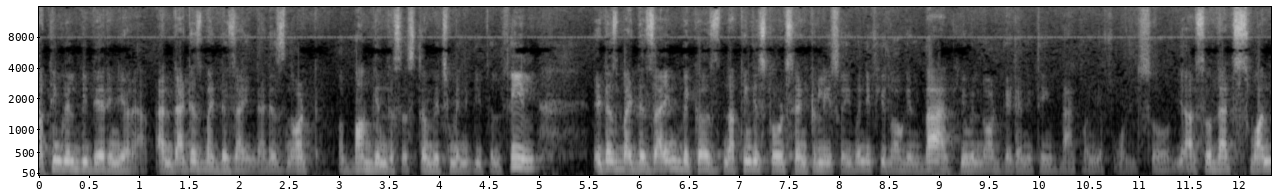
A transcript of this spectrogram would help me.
nothing will be there in your app, and that is by design. That is not a bug in the system which many people feel. It is by design because nothing is stored centrally. So even if you log in back, you will not get anything back on your phone. So yeah, so that's one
